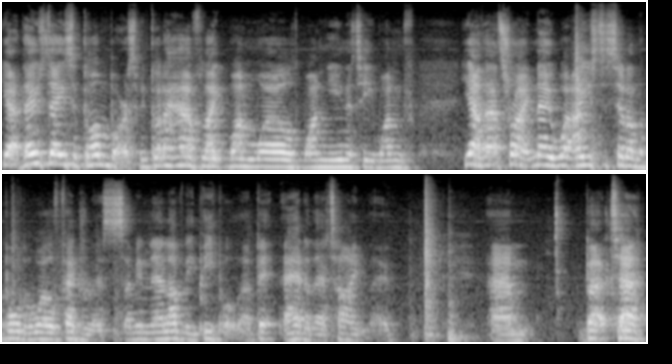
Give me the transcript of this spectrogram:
Yeah, those days are gone, Boris. We've got to have like one world, one unity, one. Yeah, that's right. No, well, I used to sit on the board of the World Federalists. I mean, they're lovely people, a bit ahead of their time, though. Um, but uh,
